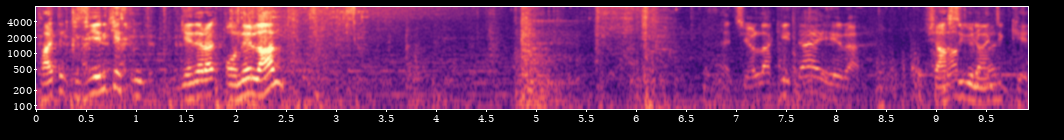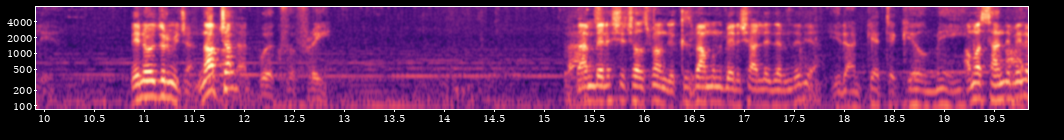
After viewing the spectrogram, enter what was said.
Titan kızı yeni kestim. General o ne lan? It's your lucky day, hero. Şanslı günüm. Beni öldürmeyeceksin. Ne yapacaksın? Ben beleşe çalışmam diyor. Kız ben bunu beleş hallederim dedi ya. Ama sen de beni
